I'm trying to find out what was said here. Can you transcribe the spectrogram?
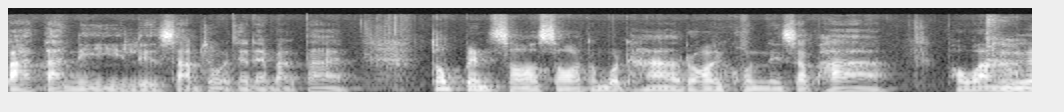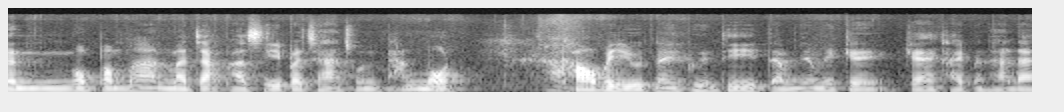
ปาตานีหรือ 3 จังหวัดชายแดนภาคใต้ ต้องเป็นสสทั้งหมด 500 คนในสภา เพราะว่าครับเงินงบประมาณมาจากภาษีประชาชนทั้งหมดครับเข้าไปอยู่ในพื้นที่แต่มันยังไม่แก้แก้ไขปัญหาได้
